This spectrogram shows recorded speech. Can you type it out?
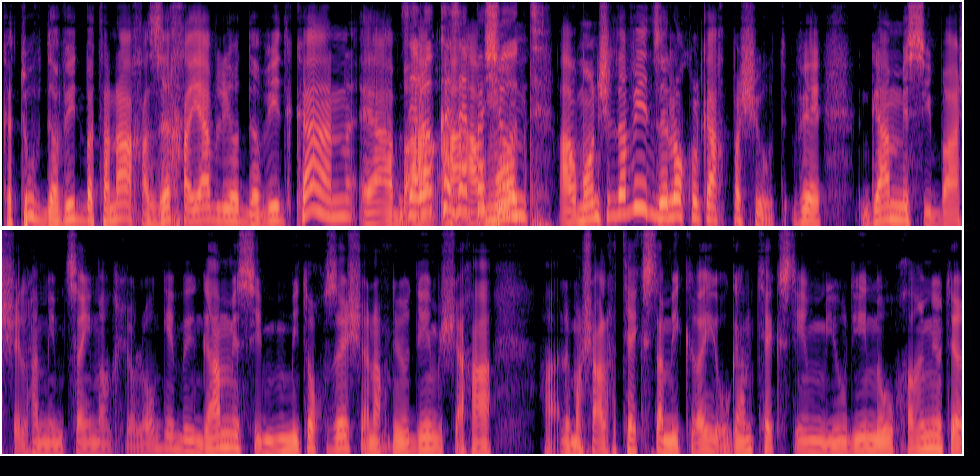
כתוב דוד בתנ"ך אז זה חייב להיות דוד כאן, אה, זה לא כזה פשוט, הארמון של דוד זה לא כל כך פשוט, וגם מסיבה של הממצאים הארכיאולוגיים וגם מתוך זה שאנחנו יודעים שה... למשל הטקסט המקראי, או גם טקסטים יהודיים מאוחרים יותר,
